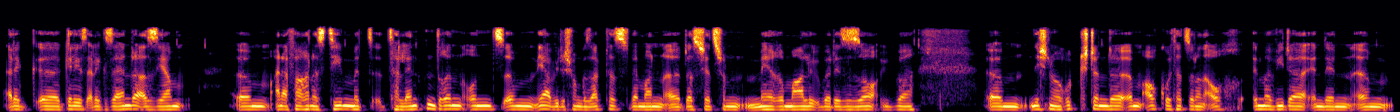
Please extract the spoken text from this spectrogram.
Alec, äh, Gillius Alexander. Also sie haben ähm, ein erfahrenes Team mit Talenten drin und ähm, ja, wie du schon gesagt hast, wenn man äh, das jetzt schon mehrere Male über die Saison über ähm, nicht nur Rückstände ähm, aufgeholt hat, sondern auch immer wieder in den ähm,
